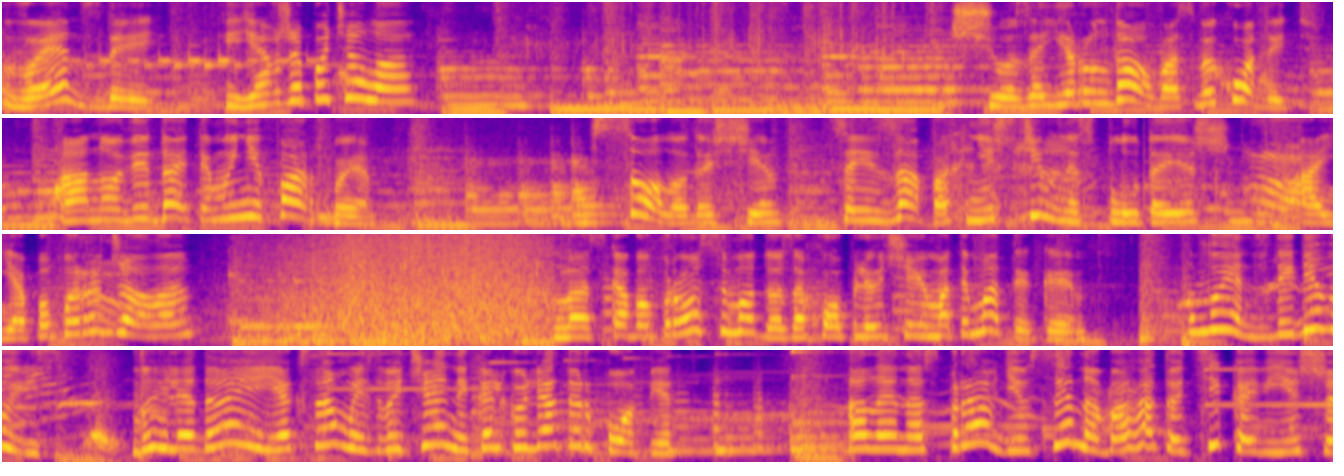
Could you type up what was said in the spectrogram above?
Венздей, я вже почала. Що за єрунда у вас виходить? Ану, віддайте мені фарби. Солодощі. Цей запах ні з чим не сплутаєш. А я попереджала. Ласкаво просимо до захоплюючої математики. Венсдей, дивись. Виглядає як самий звичайний калькулятор попіт. Але насправді все набагато цікавіше.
